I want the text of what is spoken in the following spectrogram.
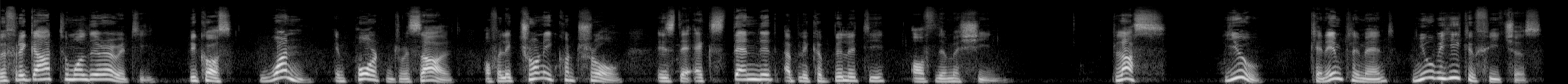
with regard to modularity because one important result of electronic control is the extended applicability of the machine. Plus, you can implement new vehicle features,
